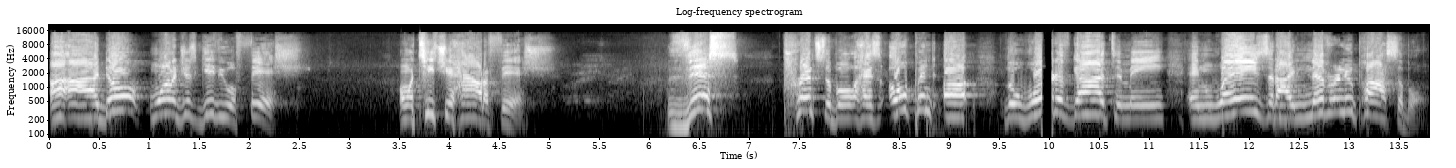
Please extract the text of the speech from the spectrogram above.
I, I don't want to just give you a fish, I want to teach you how to fish. This principle has opened up the Word of God to me in ways that I never knew possible.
